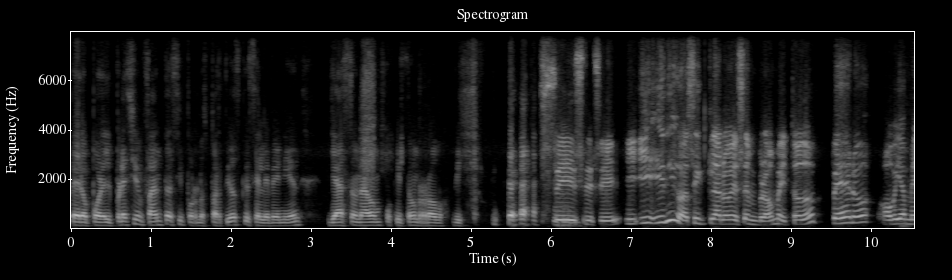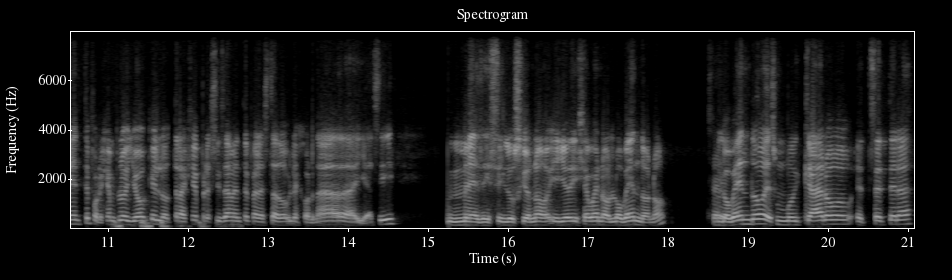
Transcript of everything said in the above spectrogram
pero por el precio en fantasy, por los partidos que se le venían, ya sonaba un poquito un robo, dije. Sí, sí, sí. Y, y, digo, sí, claro, es en broma y todo, pero obviamente, por ejemplo, yo que lo traje precisamente para esta doble jornada y así, me desilusionó y yo dije, bueno, lo vendo, ¿no? Lo vendo, es muy caro, etcétera.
